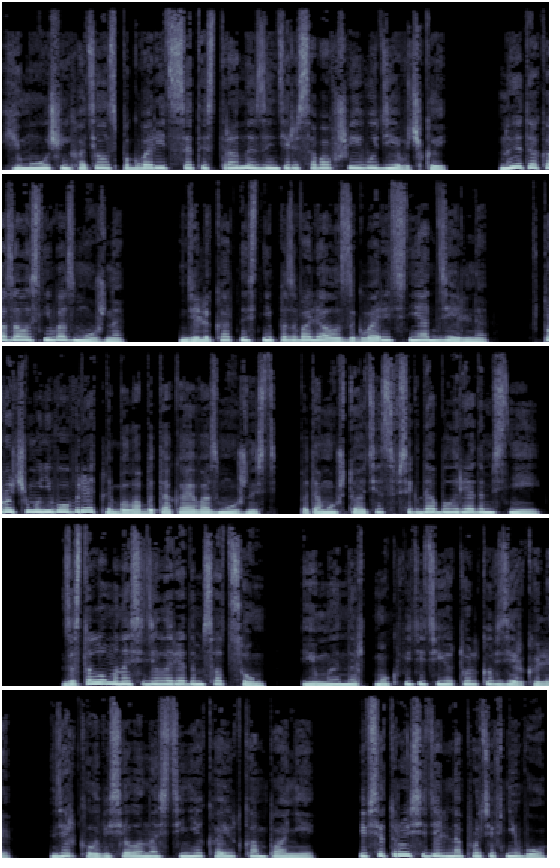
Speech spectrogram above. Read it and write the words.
Ему очень хотелось поговорить с этой странной заинтересовавшей его девочкой, но это оказалось невозможно. Деликатность не позволяла заговорить с ней отдельно. Впрочем, у него вряд ли была бы такая возможность, потому что отец всегда был рядом с ней. За столом она сидела рядом с отцом, и Мэннард мог видеть ее только в зеркале. Зеркало висело на стене кают-компании, и все трое сидели напротив него.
